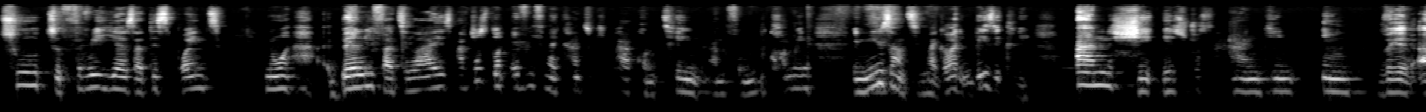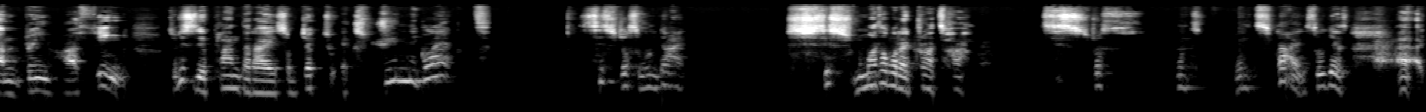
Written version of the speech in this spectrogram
two to three years at this point. You know, barely fertilized. I've just done everything I can to keep her contained and from becoming a nuisance in my garden, basically. And she is just hanging in there and doing her thing. So this is a plant that I subject to extreme neglect. Sis just won't die. Sis, no matter what I try to her, sis just won't, won't die. So yes, I,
